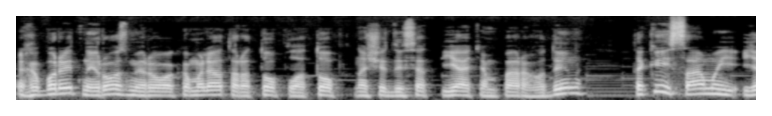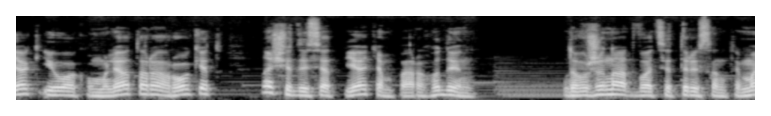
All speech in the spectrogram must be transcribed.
Габаритний розмір у акумулятора Topla Top на 65 Ах такий самий, як і у акумулятора Rocket на 65 Ах. Довжина 23 см,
